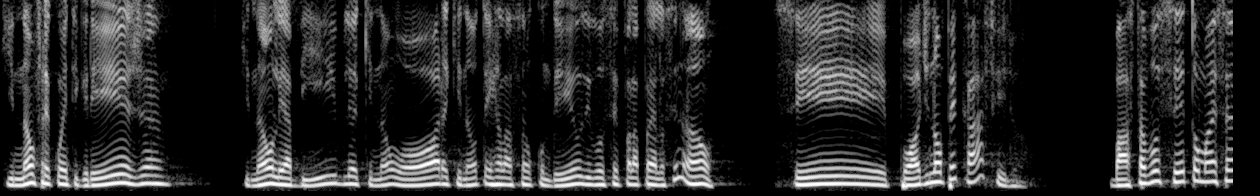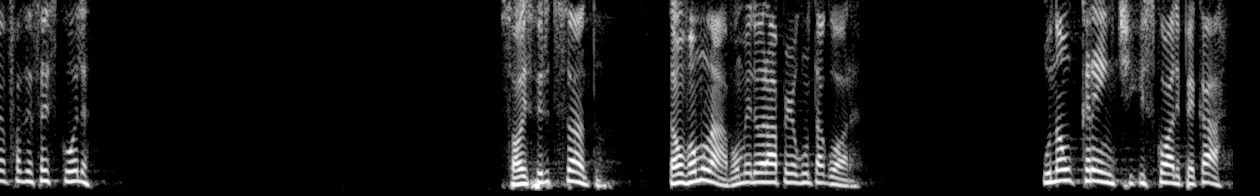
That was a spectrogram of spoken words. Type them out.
que não frequenta igreja, que não lê a Bíblia, que não ora, que não tem relação com Deus, e você falar para ela assim: não, você pode não pecar, filho. Basta você tomar essa, fazer essa escolha. Só o Espírito Santo. Então vamos lá, vamos melhorar a pergunta agora. O não crente escolhe pecar?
